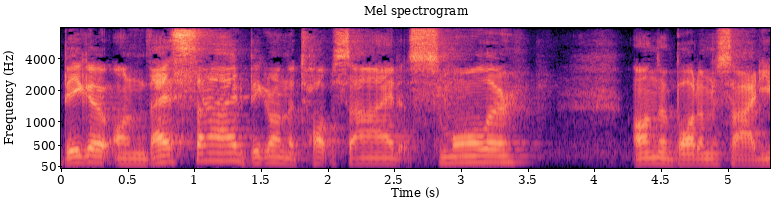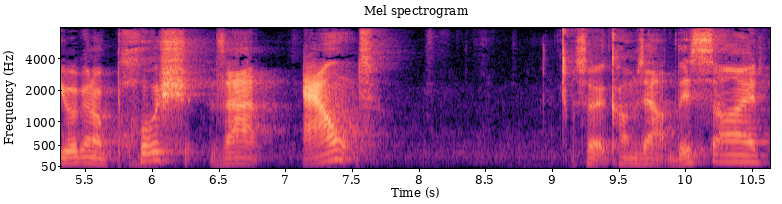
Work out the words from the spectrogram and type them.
Bigger on this side, bigger on the top side, smaller on the bottom side. You are gonna push that out so it comes out this side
